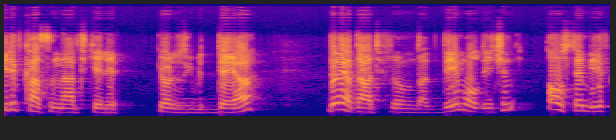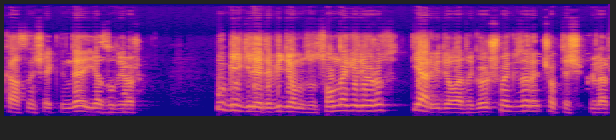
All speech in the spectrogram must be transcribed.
Briefkasten'ın artikeli gördüğünüz gibi der. Der datif durumunda dem olduğu için aus dem Briefkasten şeklinde yazılıyor. Bu bilgiyle de videomuzun sonuna geliyoruz. Diğer videolarda görüşmek üzere. Çok teşekkürler.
